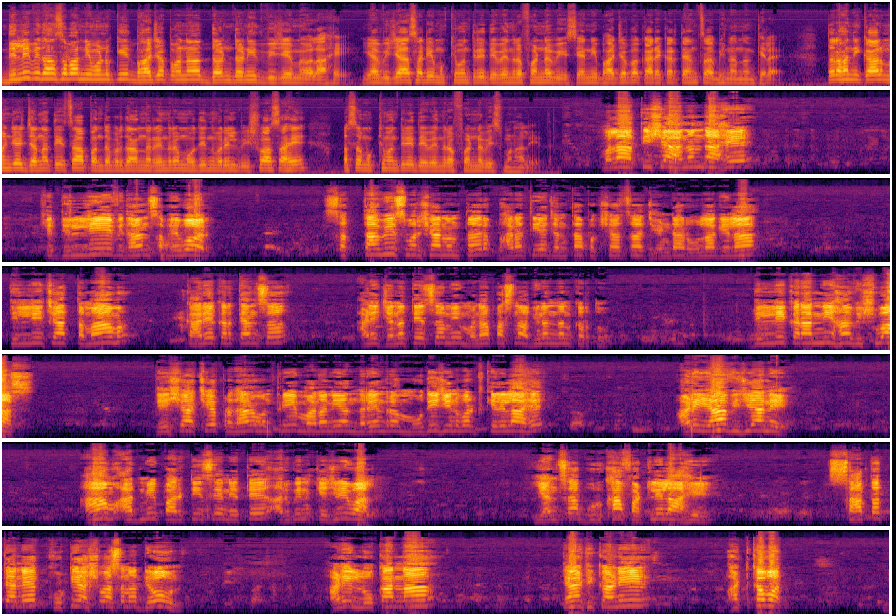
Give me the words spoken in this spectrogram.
दिल्ली विधानसभा निवडणुकीत भाजपनं दणदणीत विजय मिळवला आहे. या विजयासाठी मुख्यमंत्री देवेंद्र फडणवीस यांनी भाजप कार्यकर्त्यांचं अभिनंदन केलं आहे तर हा निकाल म्हणजे जनतेचा पंतप्रधान नरेंद्र मोदींवरील विश्वास आहे असं मुख्यमंत्री देवेंद्र फडणवीस म्हणाले. मला अतिशय आनंद आहे की दिल्ली विधानसभेवर सत्तावीस वर्षानंतर भारतीय जनता पक्षाचा झेंडा रोवला गेला. दिल्लीच्या तमाम कार्यकर्त्यांचं आणि जनतेचं मी मनापासून अभिनंदन करतो. दिल्लीकरांनी हा विश्वास देशाचे प्रधानमंत्री माननीय नरेंद्र मोदीजींवर केलेला आहे आणि या विजयाने आम आदमी पार्टीचे नेते अरविंद केजरीवाल यांचा बुरखा फाटलेला आहे. सातत्याने खोटी आश्वासनं देऊन आणि लोकांना त्या ठिकाणी भटकवत.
